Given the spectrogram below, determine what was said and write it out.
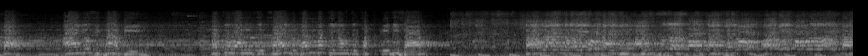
2539 อายุ 15 ปี ปัจจุบันศึกษาอยู่ชั้นมัธยมศึกษาปีที่3กำลังจะไปร่วมการแข่งขันเพื่อป้องกันแชมป์โลกขอเสียงปรบมือให้กับ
